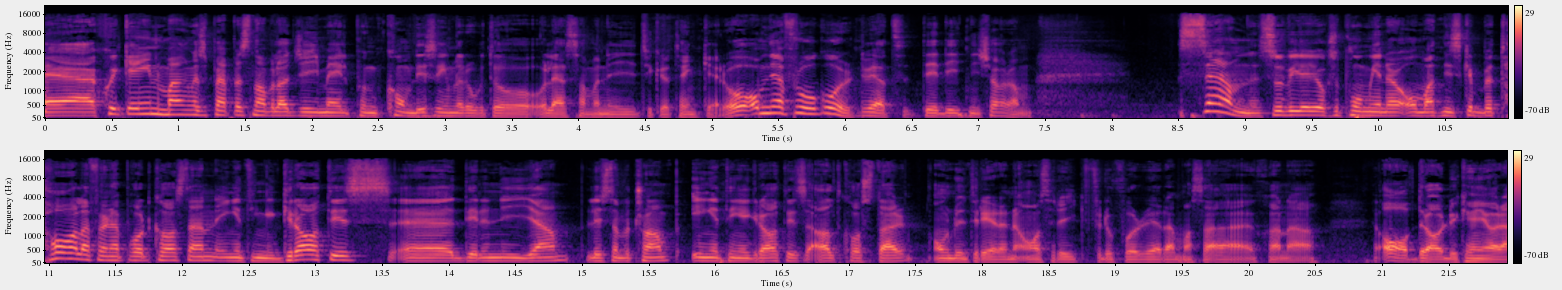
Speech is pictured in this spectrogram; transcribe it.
Eh, skicka in magnuspeppesnabelagmail.com. Det är så himla roligt att, att läsa vad ni tycker och tänker. Och om ni har frågor, du vet, det är dit ni kör dem. Sen så vill jag ju också påminna er om att ni ska betala för den här podcasten. Ingenting är gratis. Eh, det är det nya. Lyssna på Trump. Ingenting är gratis. Allt kostar. Om du inte redan är asrik, för då får du redan massa sköna avdrag du kan göra.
